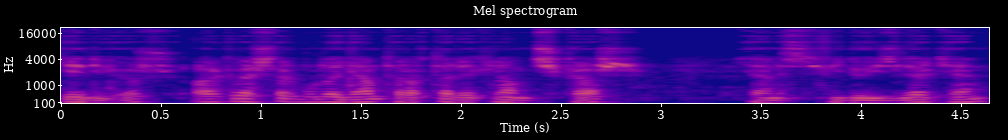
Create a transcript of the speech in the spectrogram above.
geliyor. Arkadaşlar burada yan tarafta reklam çıkar. Yani siz video izlerken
